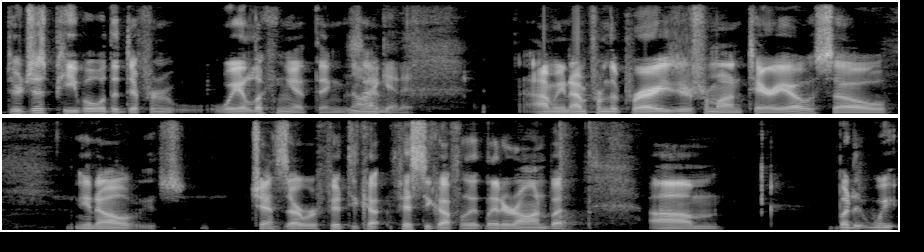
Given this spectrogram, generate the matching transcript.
they're just people with a different way of looking at things. No, I get it. I mean, I'm from the prairies. You're from Ontario, so you know, chances are we're 50 cu- fisticuff later on. But, um, but we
